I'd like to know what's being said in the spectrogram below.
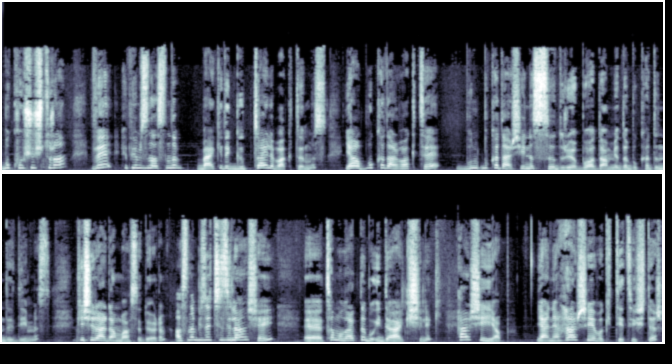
bu koşuşturan ve hepimizin aslında belki de gıptayla baktığımız ya bu kadar vakte bu, bu kadar şeyi nasıl sığdırıyor bu adam ya da bu kadın dediğimiz kişilerden bahsediyorum. Aslında bize çizilen şey e, tam olarak da bu ideal kişilik. Her şeyi yap. Yani her şeye vakit yetiştir.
